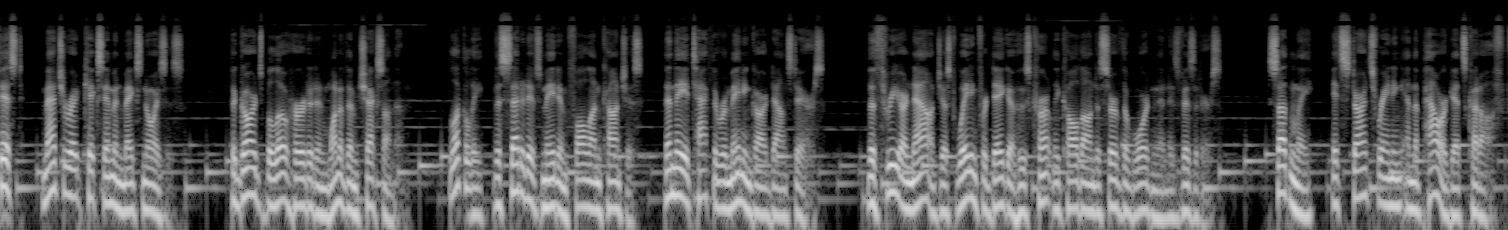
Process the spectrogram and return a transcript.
Pissed, Maturette kicks him and makes noises. The guards below heard it and one of them checks on them. Luckily, the sedatives made him fall unconscious, then they attack the remaining guard downstairs. The three are now just waiting for Dega who's currently called on to serve the warden and his visitors. Suddenly, it starts raining and the power gets cut off.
